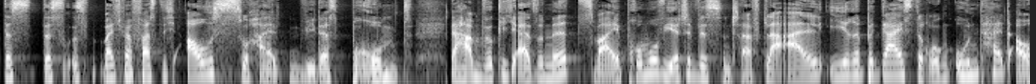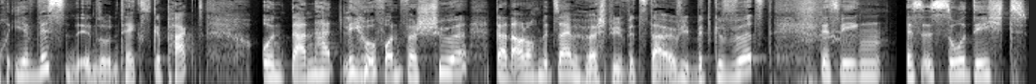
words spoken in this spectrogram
das, das ist manchmal fast nicht auszuhalten, wie das brummt. Da haben wirklich also ne zwei promovierte Wissenschaftler all ihre Begeisterung und halt auch ihr Wissen in so einen Text gepackt. Und dann hat Leo von Verschür dann auch noch mit seinem Hörspielwitz da irgendwie mitgewürzt. Deswegen, es ist so dicht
